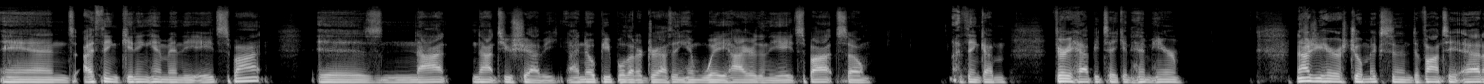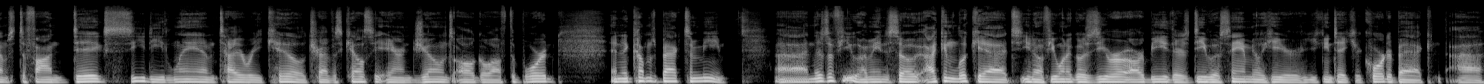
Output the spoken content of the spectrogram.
And I think getting him in the eight spot is not not too shabby. I know people that are drafting him way higher than the eight spot, so I think I'm very happy taking him here. Najee Harris, Joe Mixon, Davante Adams, Stefon Diggs, CeeDee Lamb, Tyree Hill, Travis Kelce, Aaron Jones all go off the board. And it comes back to me. Uh, and there's a few. I mean, so I can look at, you know, if you want to go zero RB, there's Deebo Samuel here. You can take your quarterback. Uh,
